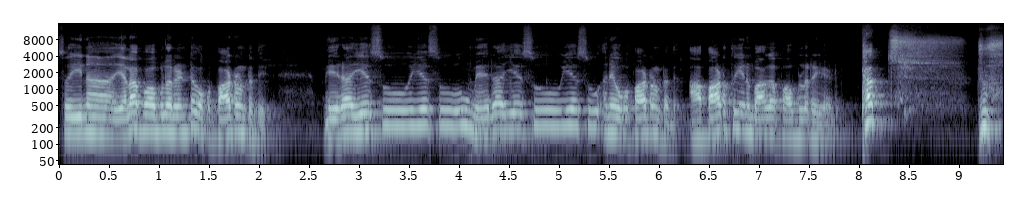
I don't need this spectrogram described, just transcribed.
సో ఈయన ఎలా పాపులర్ అంటే ఒక పాట ఉంటుంది మేరా యేసు యేసు మేరా యేసు యేసు అనే ఒక పాట ఉంటుంది. ఆ పాటతో ఈయన బాగా పాపులర్ అయ్యాడు. టచ్! జుష్!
